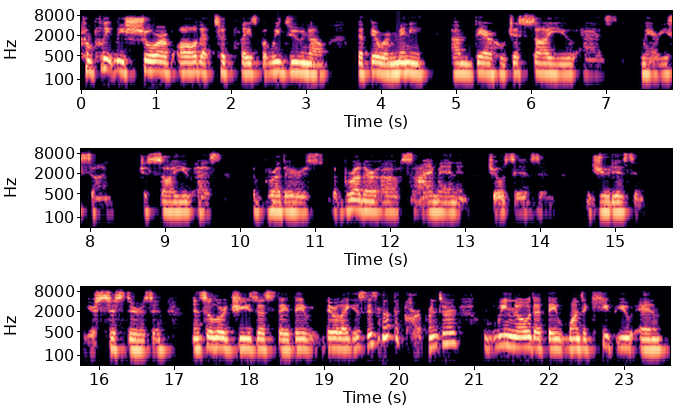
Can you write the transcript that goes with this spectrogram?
completely sure of all that took place, but we do know that there were many um, there who just saw you as Mary's son, just saw you as the brothers, the brother of Simon and Joseph and, Judas and your sisters. And and so lord jesus they they they were like is this not the carpenter? We know that they want to keep you in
